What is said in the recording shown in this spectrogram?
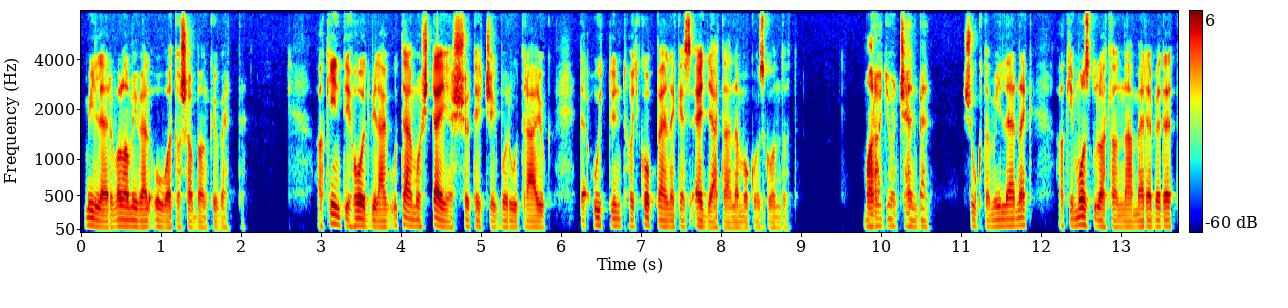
Miller valamivel óvatosabban követte. A kinti holdvilág után most teljes sötétség borult rájuk, de úgy tűnt, hogy Koppelnek ez egyáltalán nem okoz gondot. Maradjon csendben, súgta Millernek, aki mozdulatlanná merevedett,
